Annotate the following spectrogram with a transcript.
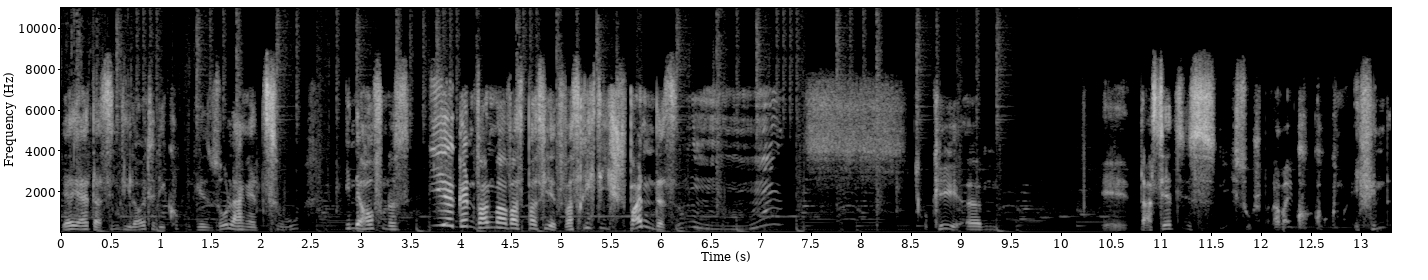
Ja, ja, das sind die Leute, die gucken hier so lange zu, in der Hoffnung, dass irgendwann mal was passiert. Was richtig Spannendes. Mhm. Okay, ähm, äh, das jetzt ist nicht so spannend. Aber guck, guck mal, ich finde,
